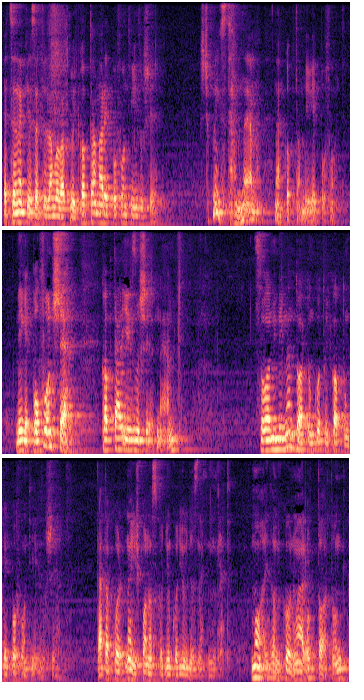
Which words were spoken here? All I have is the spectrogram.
Egyszer megkérdezett tőlem valaki, hogy kaptál már egy pofont Jézusért? És csak néztem, nem, nem kaptam még egy pofont. Még egy pofont se? Kaptál Jézusért? Nem. Szóval mi még nem tartunk ott, hogy kaptunk egy pofont Jézusért. Tehát akkor ne is panaszkodjunk, hogy üldöznek minket. Majd, amikor már ott tartunk,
